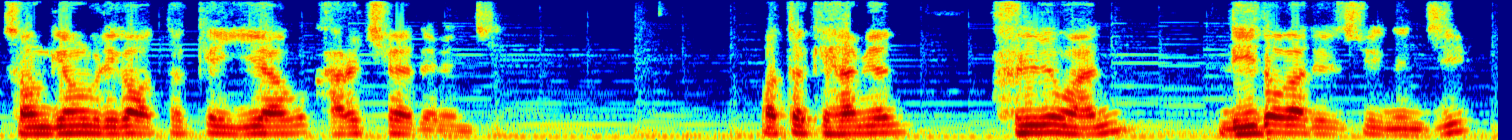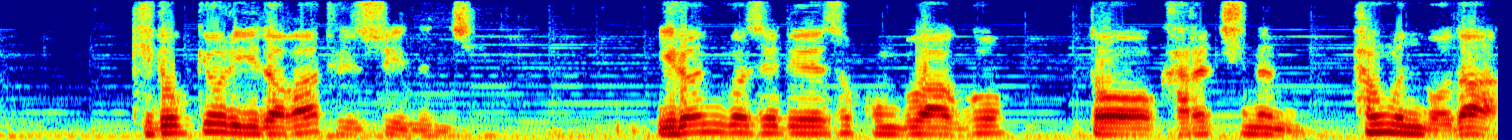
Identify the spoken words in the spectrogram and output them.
성경을 우리가 어떻게 이해하고 가르쳐야 되는지, 어떻게 하면 훌륭한 리더가 될 수 있는지, 기독교 리더가 될 수 있는지, 이런 것에 대해서 공부하고 또 가르치는 학문보다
